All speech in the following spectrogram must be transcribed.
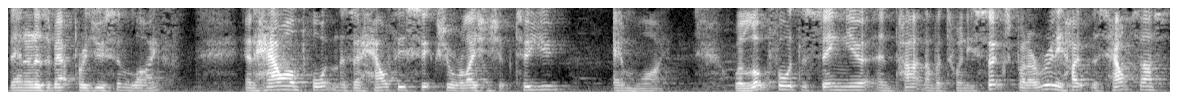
than it is about producing life? And how important is a healthy sexual relationship to you and why? We'll look forward to seeing you in part number 26, but I really hope this helps us,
